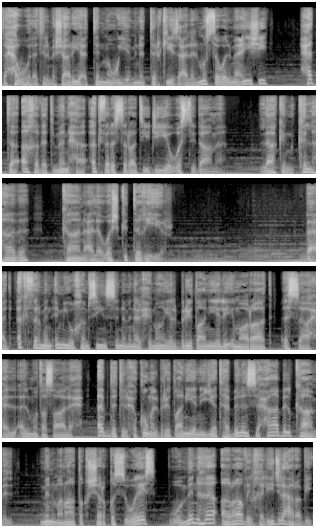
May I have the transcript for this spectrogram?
تحولت المشاريع التنموية من التركيز على المستوى المعيشي حتى أخذت منحى أكثر استراتيجية واستدامة. لكن كل هذا كان على وشك التغيير. بعد أكثر من 150 سنة من الحماية البريطانية لإمارات الساحل المتصالح أبدت الحكومة البريطانية نيتها بالانسحاب الكامل من مناطق شرق السويس ومنها أراضي الخليج العربي.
